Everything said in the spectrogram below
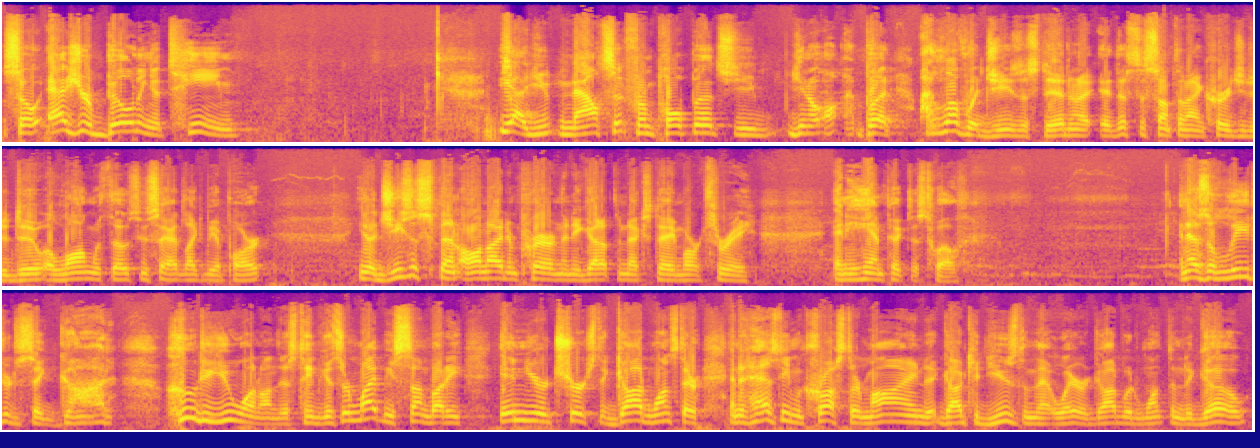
so as you're building a team, yeah, you announce it from pulpits, you you know, but I love what Jesus did, and I, this is something I encourage you to do, along with those who say I'd like to be a part. You know, Jesus spent all night in prayer, and then he got up the next day, Mark three, and he handpicked his twelve. And as a leader, to say, God, who do you want on this team? Because there might be somebody in your church that God wants there, and it hasn't even crossed their mind that God could use them that way, or God would want them to go.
